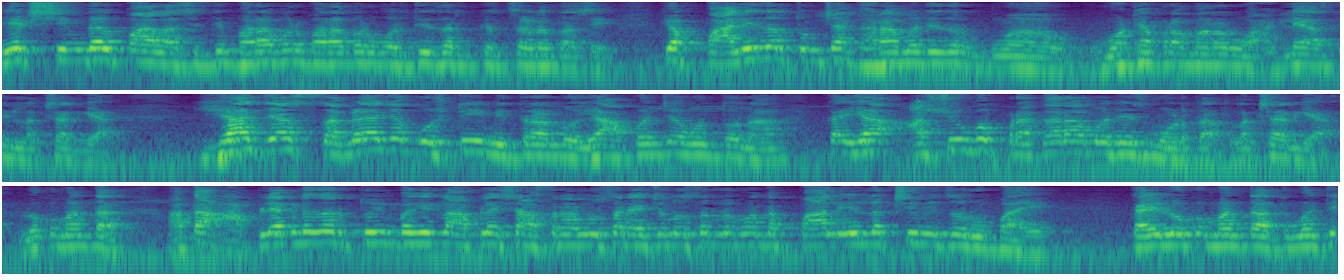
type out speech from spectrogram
एक सिंगल पाल असेल ते भराभर भराभर वरती जर चढत असेल किंवा पाली जर तुमच्या घरामध्ये जर मोठ्या प्रमाणावर वाढल्या असतील लक्षात घ्या. ह्या ज्या सगळ्या ज्या गोष्टी मित्रांनो ह्या आपण ज्या म्हणतो ना का ह्या अशुभ प्रकारामध्येच मोडतात लक्षात घ्या. लोक म्हणतात आता आपल्याकडे जर तुम्ही बघितलं आपल्या शास्त्रानुसार याच्यानुसार लोक म्हणतात पाल हे लक्ष्मीचं रूप आहे. काही लोक म्हणतात मग ते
